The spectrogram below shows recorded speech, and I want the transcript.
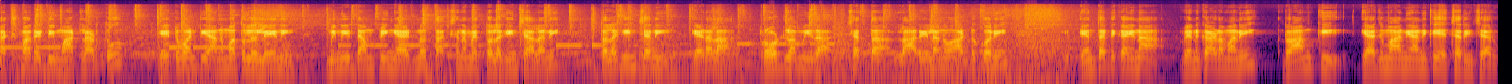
లక్ష్మారెడ్డి మాట్లాడుతూ ఎటువంటి అనుమతులు లేని మినీ డంపింగ్ యార్డ్ను తక్షణమే తొలగించాలని తొలగించని ఎడల రోడ్ల మీద చెత్త లారీలను అడ్డుకొని ఎంతటికైనా వెనుకాడమని రామ్కి యాజమాన్యానికి హెచ్చరించారు.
